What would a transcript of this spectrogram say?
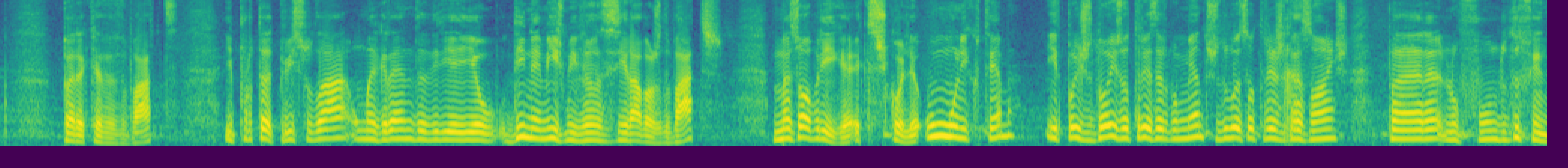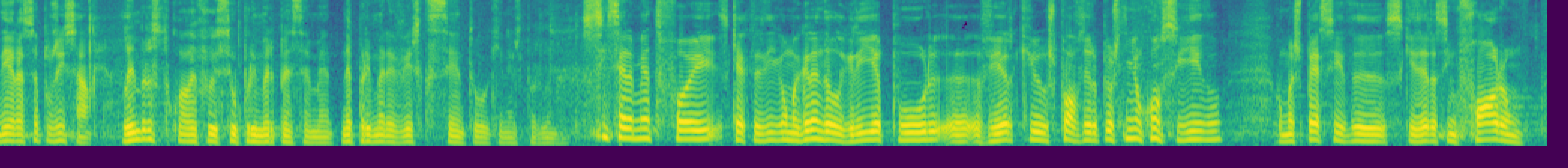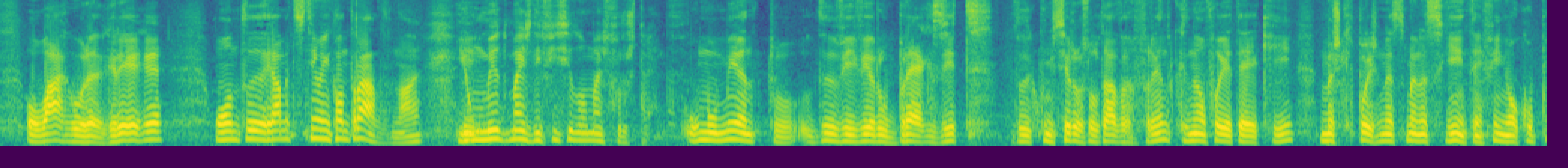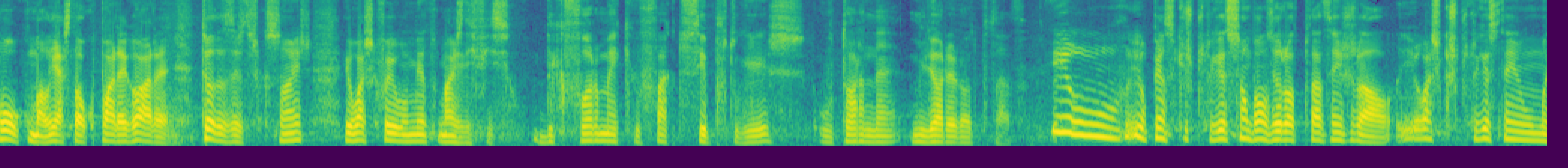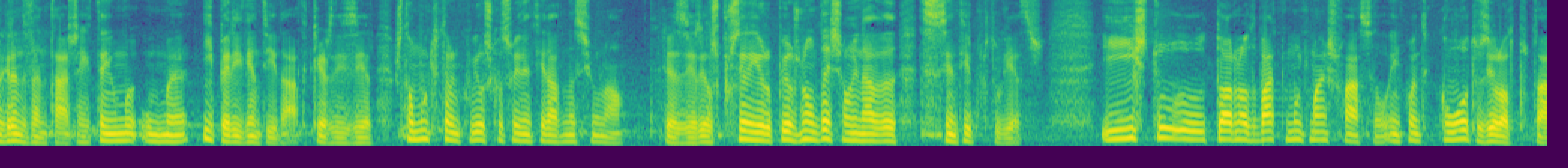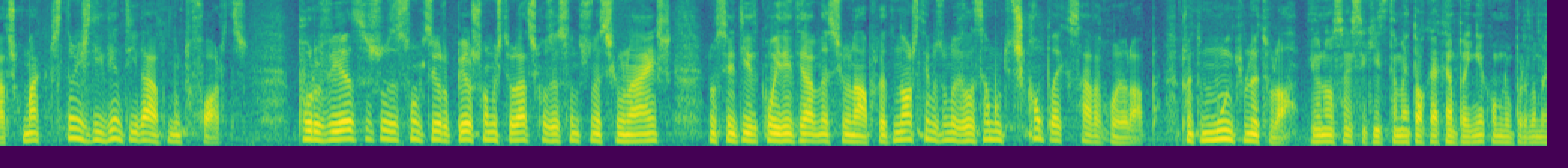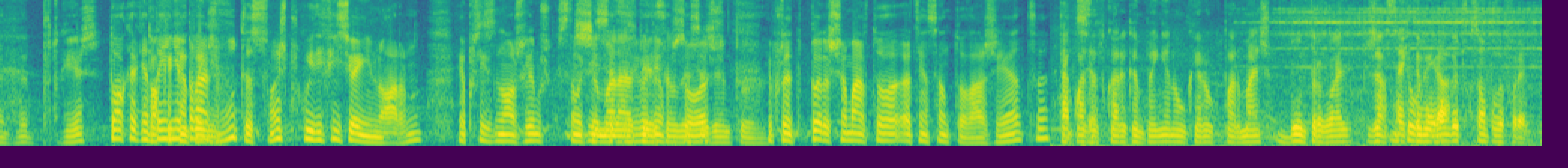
para cada debate, e, portanto, isso dá uma grande, diria eu, dinamismo e vivacidade aos debates, mas obriga a que se escolha um único tema e depois dois ou três argumentos, duas ou três razões para, no fundo, defender essa posição. Lembra-se de qual foi o seu primeiro pensamento na primeira vez que se sentou aqui neste Parlamento? Sinceramente foi, se quer que lhe diga, uma grande alegria por uh, ver que os povos europeus tinham conseguido uma espécie de, se quiser assim, fórum ou ágora grega, onde realmente se tinham encontrado, não é? E um momento mais difícil ou mais frustrante? O momento de viver o Brexit, de conhecer o resultado do referendo, que não foi até aqui, mas que depois, na semana seguinte, enfim, ocupou, como aliás está a ocupar agora, todas as discussões, eu acho que foi o momento mais difícil. De que forma é que o facto de ser português o torna melhor eurodeputado? Eu, eu penso que os portugueses são bons eurodeputados em geral. Eu acho que os portugueses têm uma grande vantagem, têm uma, uma hiperidentidade, quer dizer, estão muito tranquilos com a sua identidade nacional. Quer dizer, eles, por serem europeus, não deixam em nada de se sentir portugueses. E isto torna o debate muito mais fácil, enquanto que com outros eurodeputados, como há questões de identidade muito fortes, por vezes os assuntos europeus são misturados com os assuntos nacionais, no sentido com a identidade nacional. Portanto, nós temos uma relação muito descomplexada com a Europa. Portanto, muito natural. Eu não sei se aqui também toca a campanha, como no Parlamento português. Toca a campanha, toca a campanha. para as votações, porque o edifício é enorme. É preciso nós vermos que estão aqui chamar a atenção pessoas. Gente toda. E, portanto, para chamar a atenção de toda a gente. Está quase a tocar a campanha, não quero ocupar mais. Bom trabalho. Já sei muito que tem uma longa discussão pela frente.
